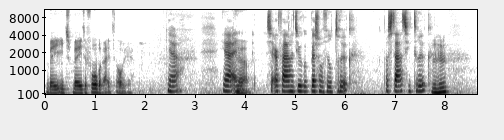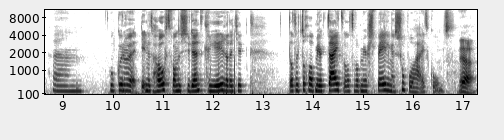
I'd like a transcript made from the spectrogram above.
ben je iets beter voorbereid alweer. Ja. Ja, en ja. ze ervaren natuurlijk ook best wel veel druk. Prestatiedruk. Mhm. Ehm, hoe kunnen we in het hoofd van de student creëren dat, je, dat er toch wat meer tijd, dat er wat meer speling en soepelheid komt? ja.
